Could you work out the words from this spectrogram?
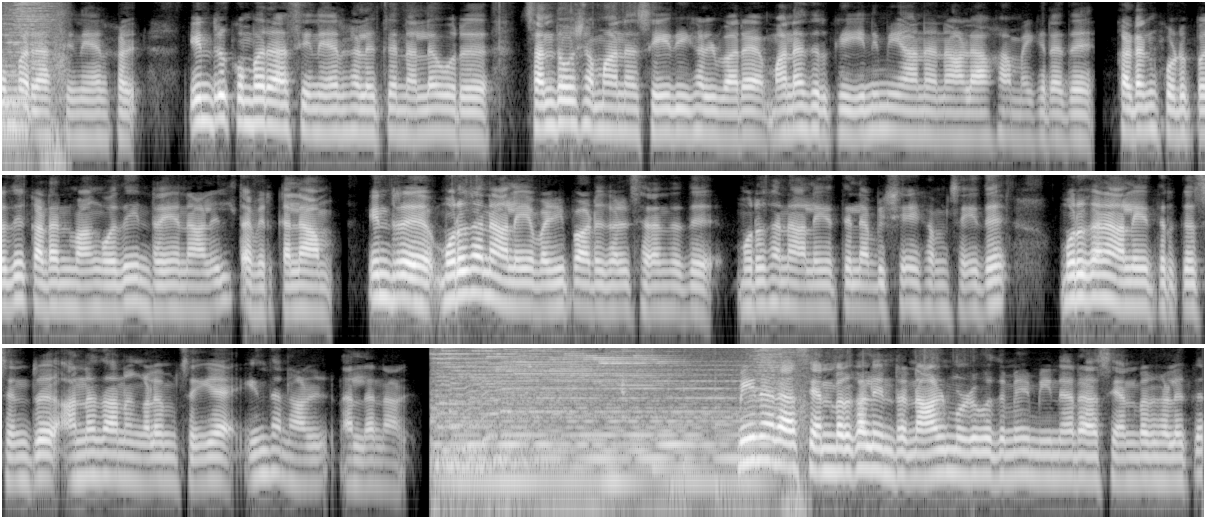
கும்பராசி நேர்கள் இன்று கும்பராசி நேர்களுக்கு நல்ல ஒரு சந்தோஷமான செய்திகள் வர மனதிற்கு இனிமையான நாளாக அமைகிறது. கடன் கொடுப்பது கடன் வாங்குவது இன்றைய நாளில் தவிர்க்கலாம். இன்று முருகன் ஆலய வழிபாடுகள் சிறந்தது. முருகன் ஆலயத்தில் அபிஷேகம் செய்து முருகன் ஆலயத்திற்கு சென்று அன்னதானங்களும் செய்ய இந்த நாள் நல்ல நாள். மீனராசி அன்பர்கள் இன்று நாள் முழுவதுமே மீனராசி அன்பர்களுக்கு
